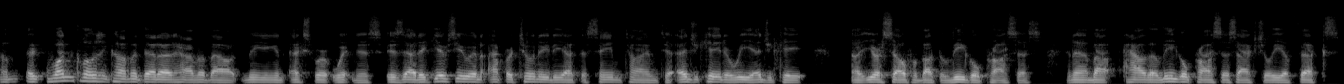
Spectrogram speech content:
Um, uh, one closing comment that I'd have about being an expert witness is that it gives you an opportunity at the same time to educate or re-educate uh, yourself about the legal process and about how the legal process actually affects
